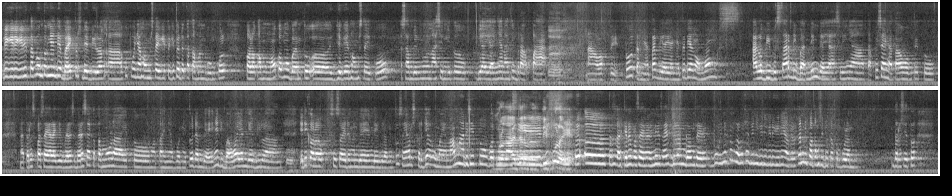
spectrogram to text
dia gini-gini tapi untungnya dia baik. Terus dia bilang "Ah, aku punya homestay gitu-gitu dekat Taman Bungkul. Kalau kamu mau kamu bantu eh, jagain homestayku sambil ngelunasin gitu biayanya nanti berapa. Nah waktu itu ternyata biayanya itu dia ngomong lebih besar dibanding biaya aslinya. Tapi saya nggak tahu waktu itu nah terus pas saya lagi beres-beres saya ketemu lah itu notanya bon itu dan biayanya di bawah yang dia bilang. Jadi kalau sesuai dengan biaya yang dia bilang itu saya harus kerja lumayan lama di situ buat Kurang ajar, tipu lagi. Terus akhirnya pas saya ini saya bilang dong saya bu ini kan harusnya gini gini gini gini akhirnya kan dipotong sejuta per bulan. Terus itu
